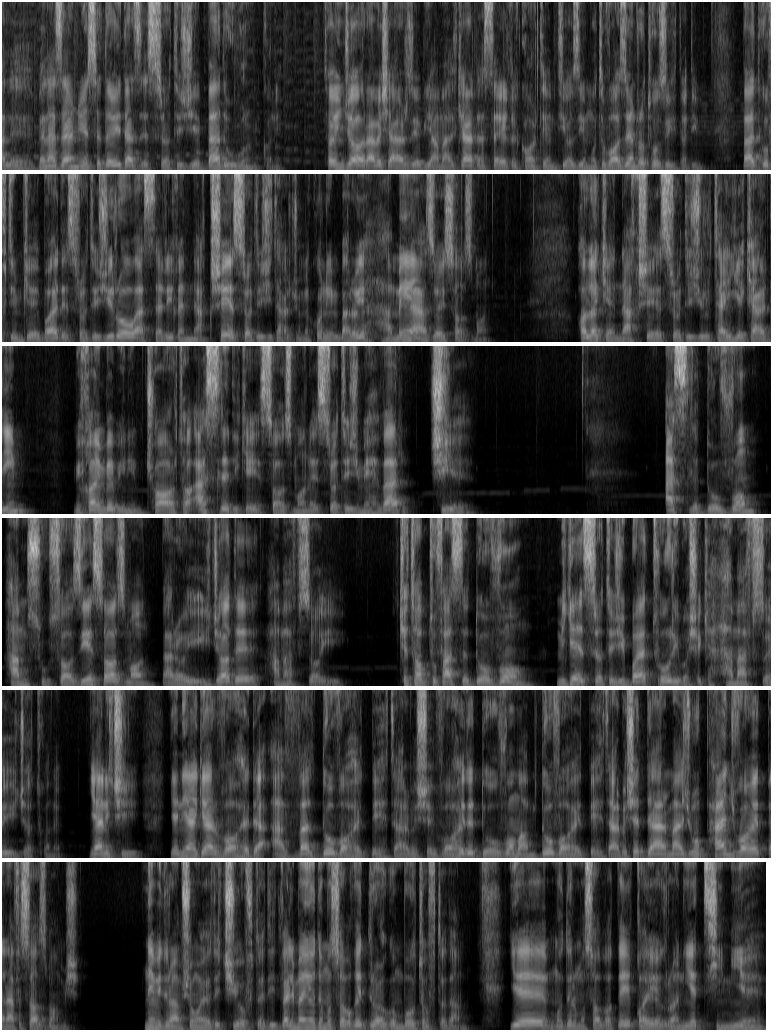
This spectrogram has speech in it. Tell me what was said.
بله به نظر می‌رسه دارید از استراتژی بد عبور می‌کنید تا اینجا روش ارزیابی عمل کرد از طریق کارت امتیازی متوازن رو توضیح دادیم. بعد گفتیم که باید استراتژی رو از طریق نقشه استراتژی ترجمه کنیم برای همه اعضای سازمان. حالا که نقشه استراتژی رو تهیه کردیم می‌خوایم ببینیم چهار تا اصل دیگه سازمان استراتژی محور چیه؟ اصل دوم همسوسازی سازمان برای ایجاد همافزایی. کتاب تو فصل دوم میگه استراتژی باید طوری باشه که همافزایی ایجاد کنه. یعنی چی؟ یعنی اگر واحد اول دو واحد بهتر بشه واحد دوم هم دو واحد بهتر بشه در مجموع پنج واحد به نفع سازمان میشه. نمی‌دونم شما یاد چی افتادید ولی من یاد مسابقه دراگون بوت افتادم. یه مدل مسابقه قایقرانی تیمیه.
